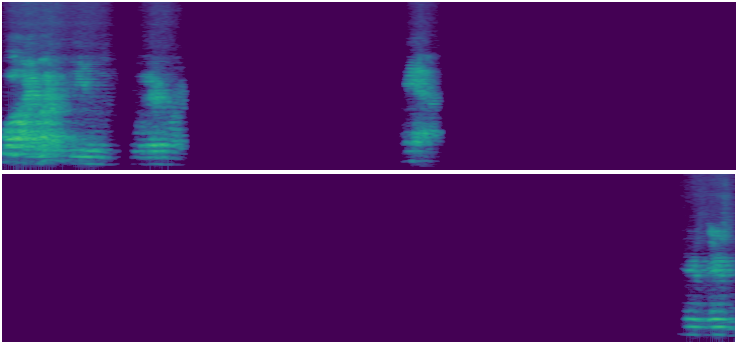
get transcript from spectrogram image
Well, I might be whatever I. Yeah. There, there's.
